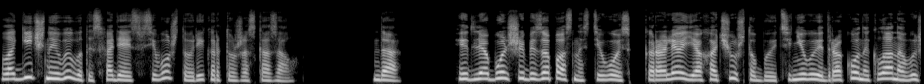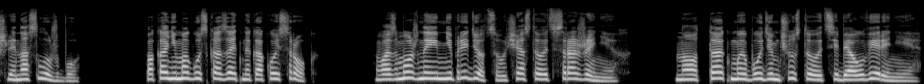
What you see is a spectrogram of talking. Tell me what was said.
Логичный вывод, исходя из всего, что Рикард уже сказал. Да, и для большей безопасности войск короля я хочу, чтобы теневые драконы клана вышли на службу. Пока не могу сказать, на какой срок. Возможно, им не придется участвовать в сражениях. Но так мы будем чувствовать себя увереннее.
